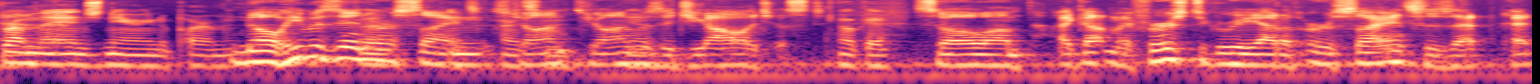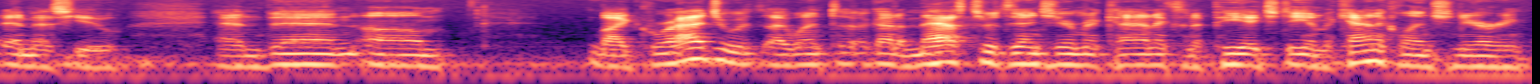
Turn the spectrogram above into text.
From And, the engineering department? No, he was in earth in sciences. earth John science, John yeah. was a geologist. Okay. So um, I got my first degree out of earth sciences at, at MSU, and then um, my graduate, I went to, I got a master's in engineering mechanics and a PhD in mechanical engineering,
